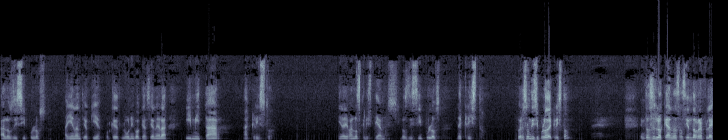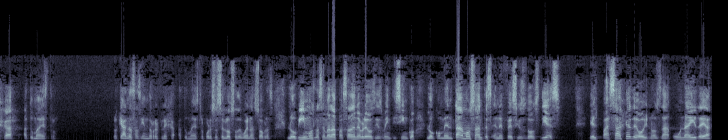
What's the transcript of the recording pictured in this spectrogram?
a los discípulos ahí en Antioquía, porque lo único que hacían era imitar a Cristo. Mira, ahí van los cristianos, los discípulos de Cristo. ¿Tú eres un discípulo de Cristo? Entonces lo que andas haciendo refleja a tu maestro. Lo que andas haciendo refleja a tu maestro. Por eso es celoso de buenas obras. Lo vimos la semana pasada en Hebreos 10:25, lo comentamos antes en Efesios 2:10. El pasaje de hoy nos da una idea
